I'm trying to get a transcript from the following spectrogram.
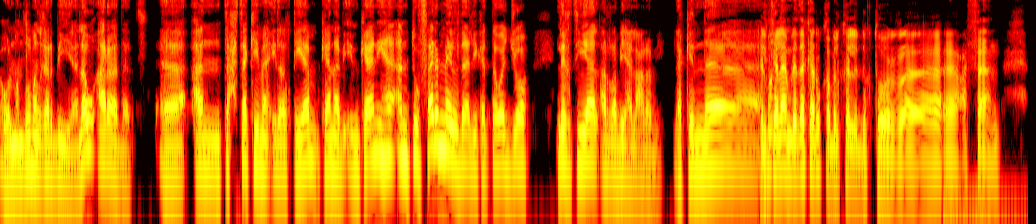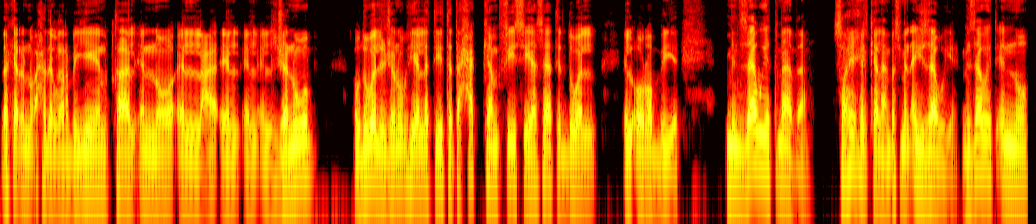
أو المنظومة الغربية لو أرادت آه، أن تحتكم إلى القيم كان بإمكانها أن تفرمل ذلك التوجه لاغتيال الربيع العربي لكن آه، الكلام اللي ذكره قبل قليل الدكتور آه، عفان ذكر أنه أحد الغربيين قال أنه الجنوب أو دول الجنوب هي التي تتحكم في سياسات الدول الأوروبية من زاوية ماذا؟ صحيح الكلام بس من أي زاوية؟ من زاوية أنه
